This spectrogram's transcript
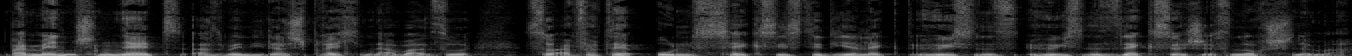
Bei Menschen nett, also wenn die das sprechen, aber so, so einfach der unsexyste Dialekt. Höchstens, höchstens sächsisch ist noch schlimmer.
